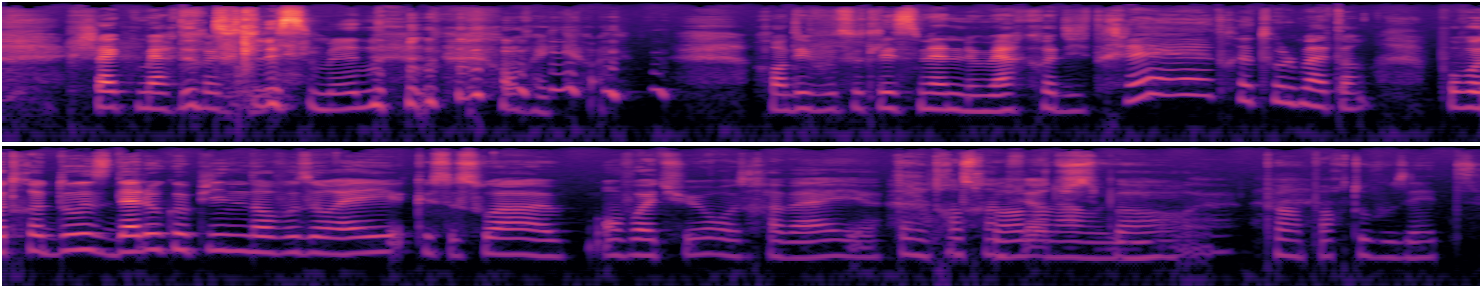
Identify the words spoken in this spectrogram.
Chaque de mercredi. toutes les semaines. Oh my god. Rendez-vous toutes les semaines le mercredi très très tôt le matin pour votre dose d'allo copine dans vos oreilles, que ce soit euh, en voiture, au travail, Dans le en train de transport, faire dans du sport. euh. peu importe où vous êtes.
